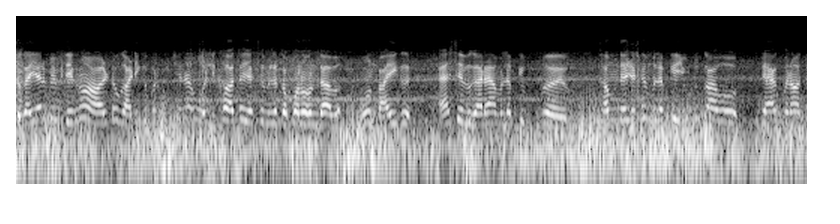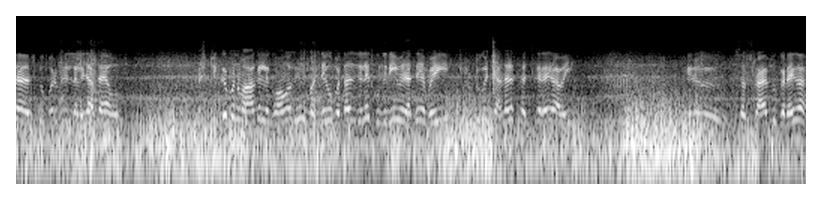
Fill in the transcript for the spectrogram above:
तो कई यार, मैं भी देख रहा हूँ आल्टो गाड़ी के ऊपर पीछे ना वो लिखा होता है जैसे मतलब कपन ऑन द ऑन बाइक ऐसे वगैरह मतलब कि थम जैसे मतलब कि यूट्यूब का वो टैग बना होता है, उसके ऊपर फिर लग जाता है वो। स्टिकर बनवा के लगवाऊँगा किसी बंदे को पता चले, कुंदरी में रहते हैं भाई यूट्यूब का चैनल सर्च करेगा भाई। फिर सब्सक्राइब तो करेगा।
